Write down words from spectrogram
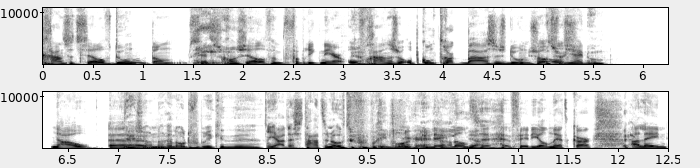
gaan ze het zelf doen? Dan zetten ze gewoon zelf een fabriek neer. Of gaan ze op contractbasis doen? Zoals, Wat zou jij doen? Nou, Jij zou naar een autofabriek in... eh, ja, daar staat een autofabriek in ja. Nederland, Ja. eh, VDL Netcar. Alleen,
